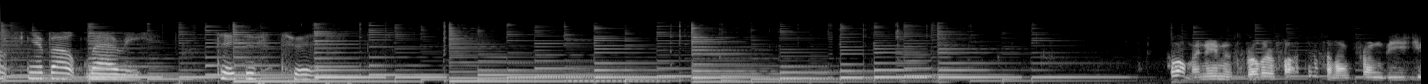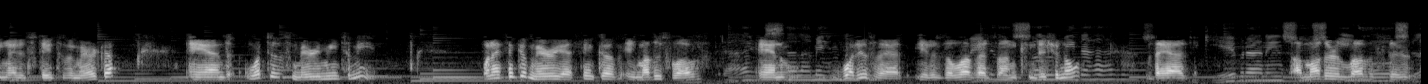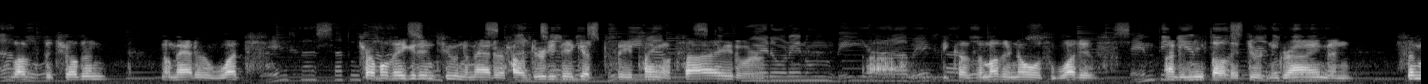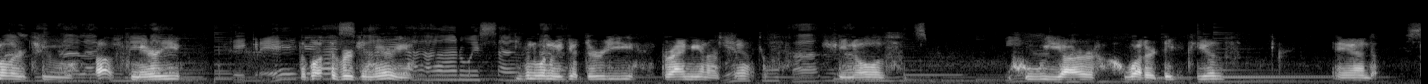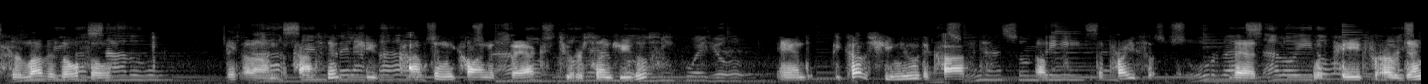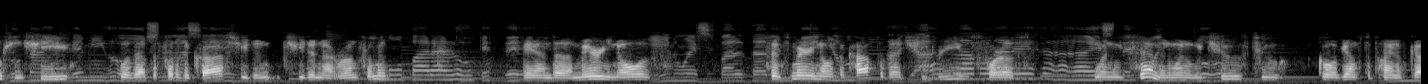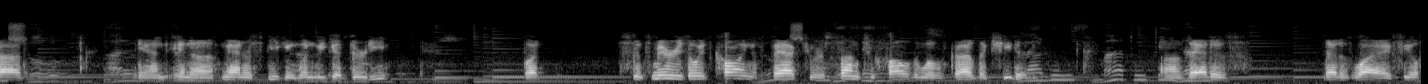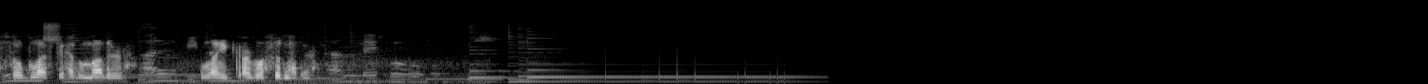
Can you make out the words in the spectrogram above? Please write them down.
something about Mary. This is true. Hello, my name is Brother Alphonsus, and I'm from the United States of America. And what does Mary mean to me? When I think of Mary, I think of a mother's love. And what is that? It is a love that's unconditional, that a mother loves the, loves the children no matter what trouble they get into, no matter how dirty they get, say, playing outside, or uh, because the mother knows what is underneath all that dirt and grime. And similar to us, Mary, the Blessed Virgin Mary, even when we get dirty, grimy in our sins, she knows who we are, what our dignity is, and her love is also um, constant. She's constantly calling us back to her son Jesus. And because she knew the cost of the price that was paid for our redemption, she was at the foot of the cross. She didn't. She did not run from it. And uh, Mary knows. Since Mary knows the cost of that, she grieves for us when we sin and when we choose to go against the plan of God. And in a manner of speaking, when we get dirty. But since Mary is always calling us back to her son to follow the will of God like she did, uh, that is that is why I feel so blessed to have a mother like our Blessed Mother.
